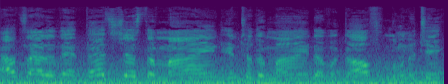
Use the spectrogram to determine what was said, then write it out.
outside of that, that's just the mind into the mind of a golf lunatic.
